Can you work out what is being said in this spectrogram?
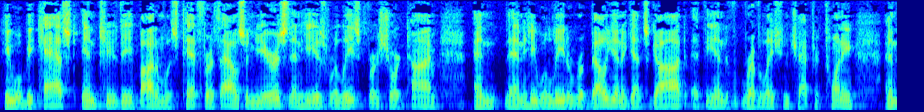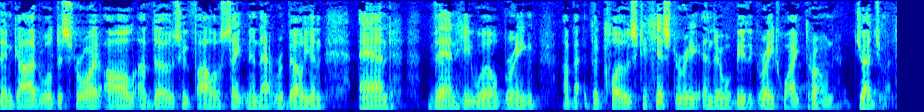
He will be cast into the bottomless pit for a thousand years. Then he is released for a short time, and then he will lead a rebellion against God at the end of Revelation chapter 20 and then God will destroy all of those who follow Satan in that rebellion, and then he will bring the close to history, and there will be the great white throne judgment.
